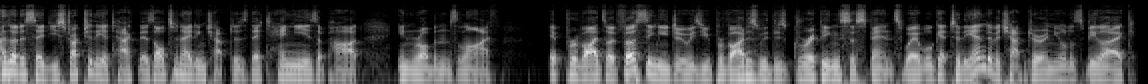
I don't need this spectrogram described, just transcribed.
as i just said you structure the attack there's alternating chapters they're 10 years apart in robin's life. It provides the first thing you do is you provide us with this gripping suspense where we'll get to the end of a chapter and you'll just be like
